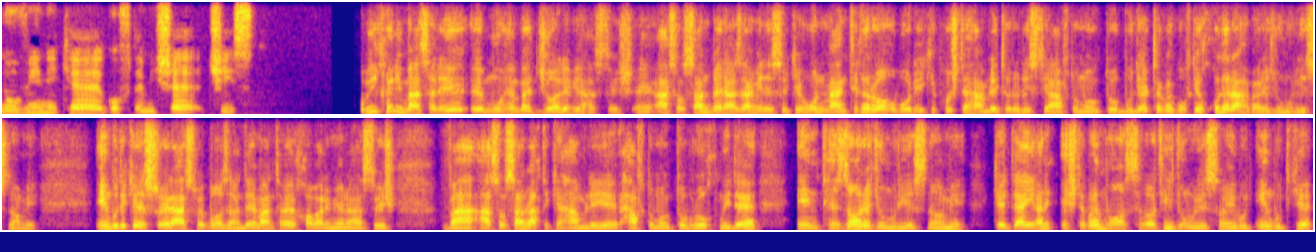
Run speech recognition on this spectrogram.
نوینی که گفته میشه چیست؟ خب این خیلی مسئله مهم و جالبی هستش. اساسا به نظر می‌رسه که اون منطق راهبردی که پشت حمله تروریستی هفتم اکتبر بوده طبق گفته خود رهبر جمهوری اسلامی. این بوده که اسرائیل اسب بازنده منطقه خاورمیانه هستش و اساسا وقتی که حمله هفتم اکتبر رخ میده انتظار جمهوری اسلامی که دقیقا اشتباه محاسباتی جمهوری اسلامی بود این بود که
